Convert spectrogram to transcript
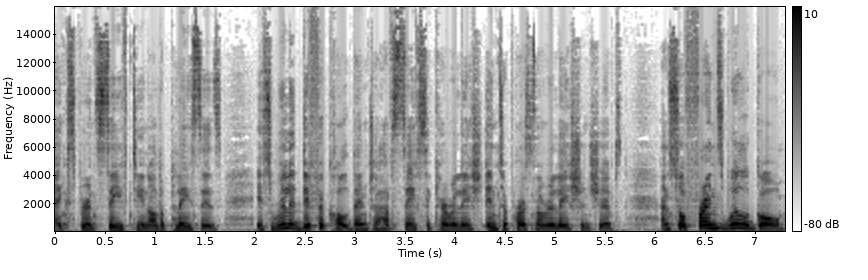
experienced safety in other places, it's really difficult then to have safe, secure relation, interpersonal relationships. And so friends will go,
